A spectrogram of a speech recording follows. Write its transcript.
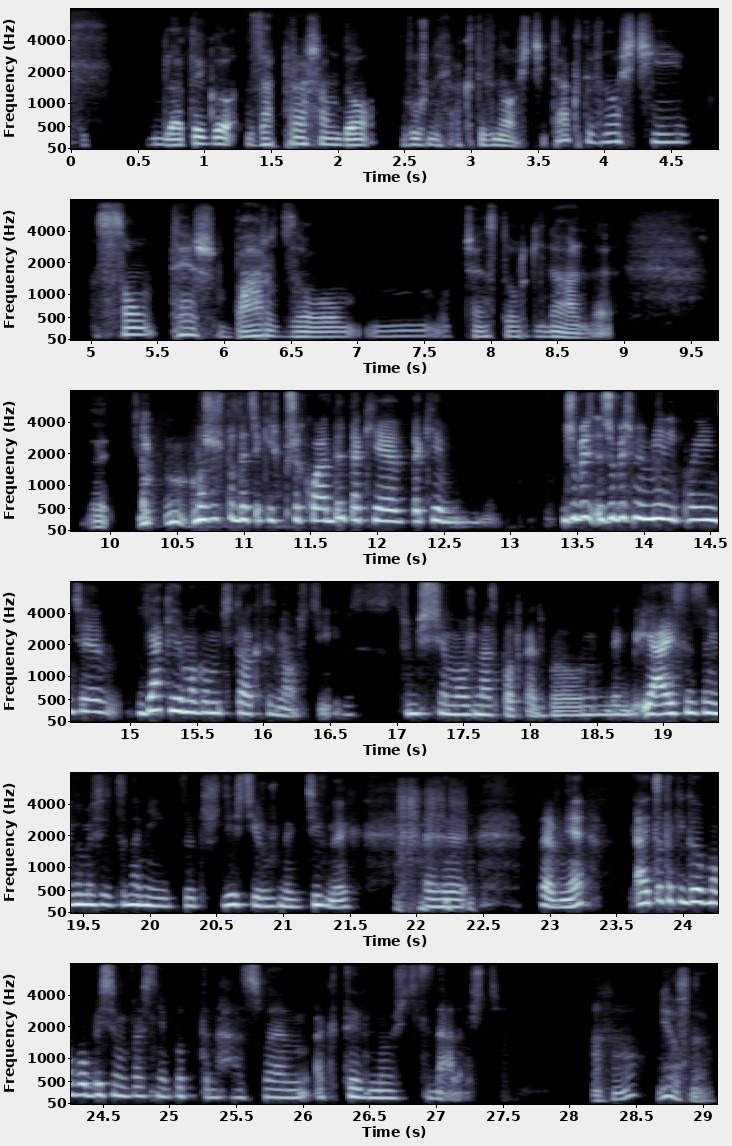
Dlatego zapraszam do różnych aktywności. Te aktywności są też bardzo mm, często oryginalne. I... Możesz podać jakieś przykłady, takie, takie żeby, żebyśmy mieli pojęcie, jakie mogą być to aktywności, z czymś się można spotkać, bo ja jestem w stanie wymyślić co najmniej 30 różnych dziwnych e, pewnie, ale co takiego mogłoby się właśnie pod tym hasłem aktywność znaleźć? Mhm, jasne.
